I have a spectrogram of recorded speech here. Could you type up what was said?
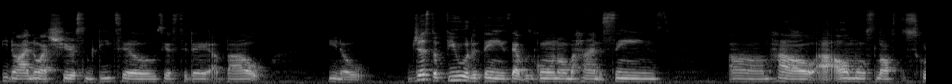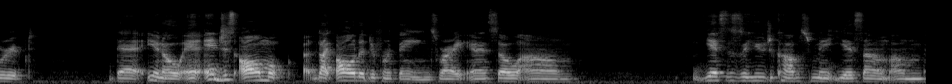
you know, I know I shared some details yesterday about, you know, just a few of the things that was going on behind the scenes um, how I almost lost the script, that you know, and, and just almost like all the different things, right? And so, um, yes, this is a huge accomplishment. Yes, I'm I'm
